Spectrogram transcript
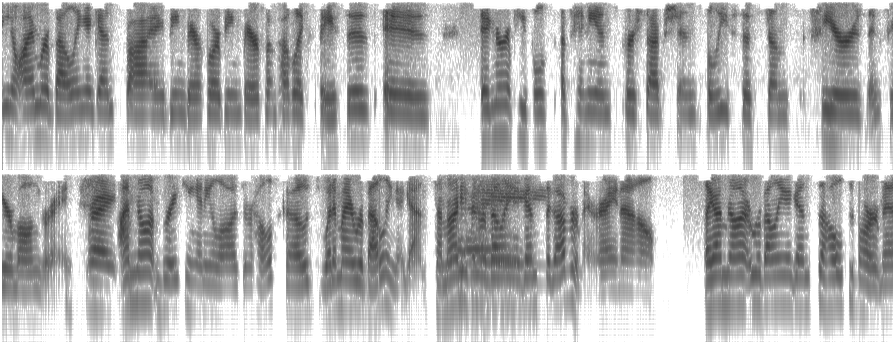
you know I'm rebelling against by being barefoot or being barefoot in public spaces is ignorant people's opinions, perceptions, belief systems, fears, and fear mongering. Right. I'm not breaking any laws or health codes. What am I rebelling against? I'm not even rebelling against the government right now. Like I'm not rebelling against the health department.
